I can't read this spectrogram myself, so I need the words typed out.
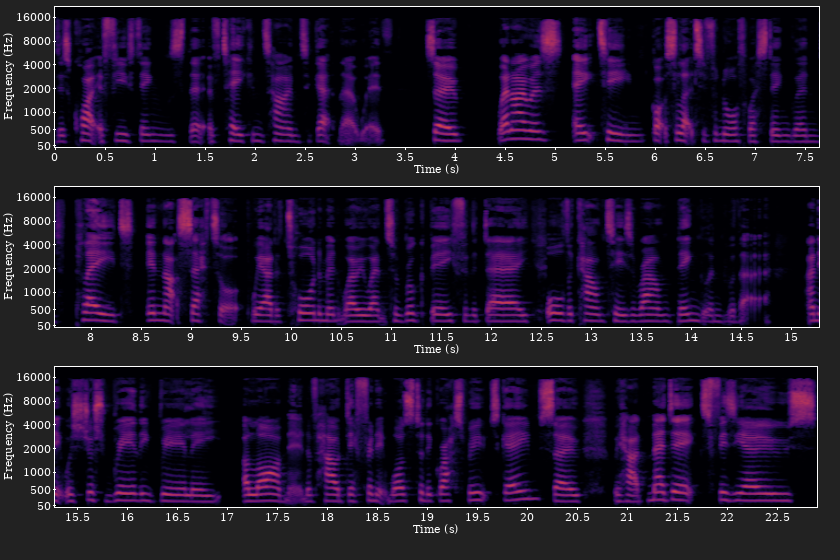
There's quite a few things that have taken time to get there with. So when I was 18, got selected for Northwest England, played in that setup. We had a tournament where we went to rugby for the day. All the counties around England were there. And it was just really, really alarming of how different it was to the grassroots game. So we had medics, physios,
